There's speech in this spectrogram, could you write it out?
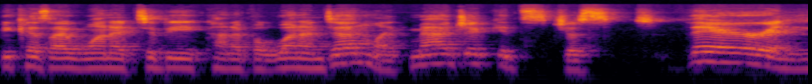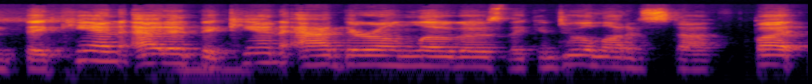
because I want it to be kind of a one and done like magic. It's just there and they can edit, they can add their own logos, they can do a lot of stuff, but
